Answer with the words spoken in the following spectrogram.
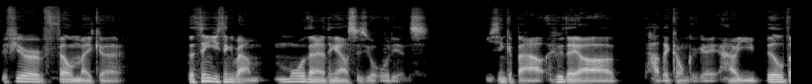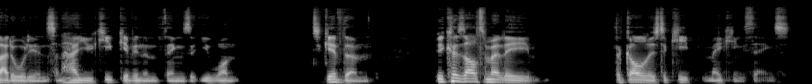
if you're a filmmaker, the thing you think about more than anything else is your audience. You think about who they are, how they congregate, how you build that audience and how you keep giving them things that you want to give them. Because ultimately the goal is to keep making things.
